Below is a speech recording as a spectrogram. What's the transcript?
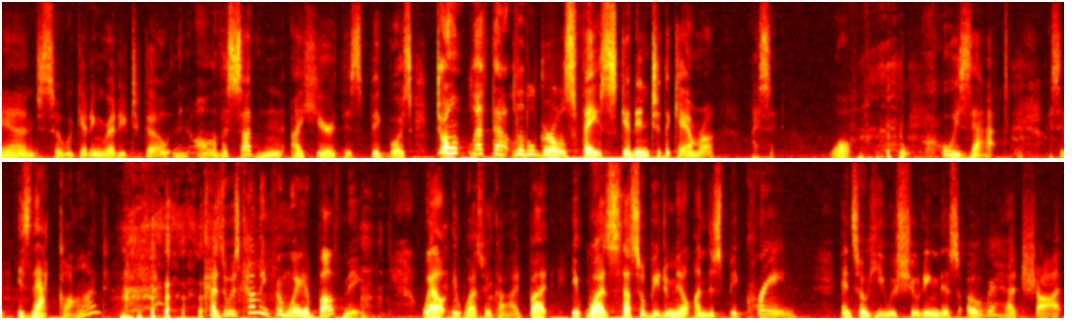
And so we're getting ready to go. And then all of a sudden, I hear this big voice Don't let that little girl's face get into the camera. I said, Whoa, who, who is that? I said, Is that God? Because it was coming from way above me. Well, it wasn't God, but it was Cecil B. DeMille on this big crane. And so he was shooting this overhead shot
